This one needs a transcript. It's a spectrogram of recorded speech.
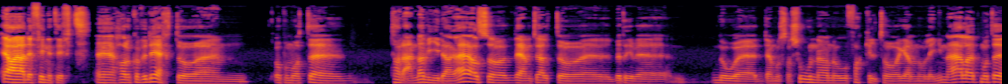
Ja, ja, definitivt. Eh, har dere vurdert å, eh, å, på en måte ta det enda videre? Altså ved eventuelt å eh, bedrive noen demonstrasjoner, noe fakkeltog eller noe lignende? Eller på en måte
